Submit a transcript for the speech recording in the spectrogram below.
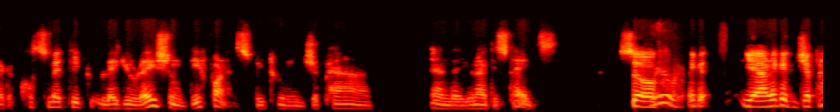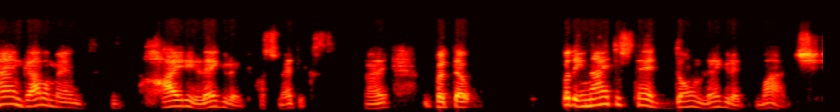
like a cosmetic regulation difference between Japan and the United States. So really? like yeah, like a Japan government highly regulate cosmetics, right? But the but the United States don't regulate much.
